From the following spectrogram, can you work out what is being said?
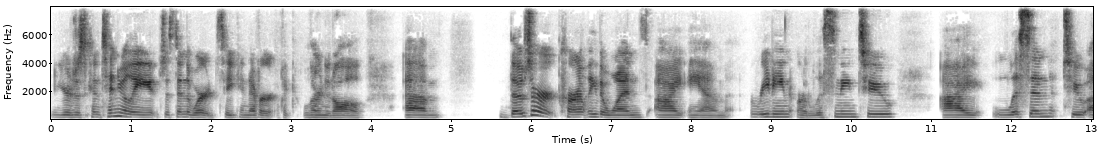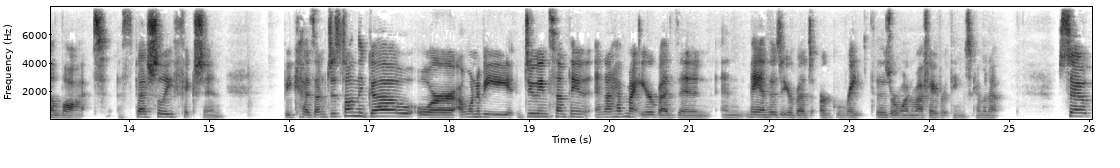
you're just continually just in the word, so you can never like learn it all. Um, those are currently the ones I am reading or listening to. I listen to a lot, especially fiction, because I'm just on the go or I want to be doing something and I have my earbuds in. And man, those earbuds are great. Those are one of my favorite things coming up. So,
